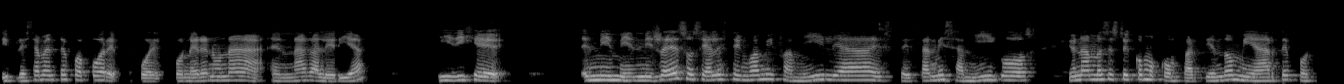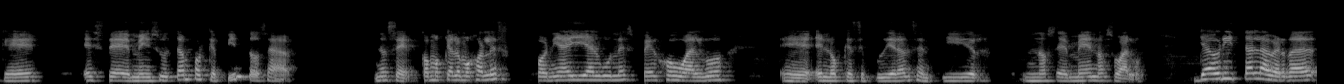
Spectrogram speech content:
y, precisamente fue por, por, exponer en una, en una galería y dije, en, mi, en, mis redes sociales tengo a mi familia, este, están mis amigos, yo nada más estoy como compartiendo mi arte porque este, me insultan porque pinto, o sea, no sé, como que a lo mejor les ponía ahí algún espejo o algo eh, en lo que se pudieran sentir, no sé, menos o algo. Ya ahorita, la verdad,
